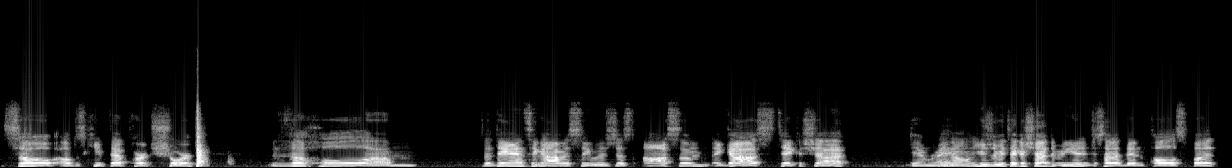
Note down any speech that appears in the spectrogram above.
So I'll just keep that part short. The whole um, the dancing obviously was just awesome. It got us to take a shot. Damn right. You know, usually we take a shot at the beginning just out of impulse, but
